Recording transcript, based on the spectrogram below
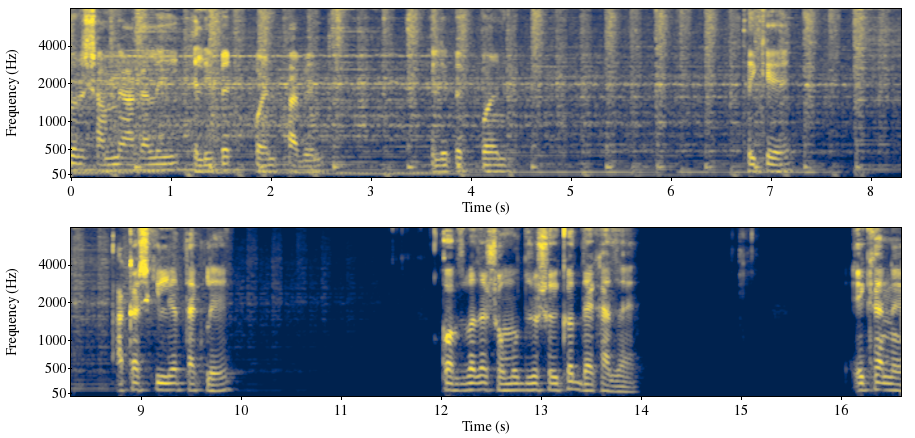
ধরে সামনে আগালেই হেলিপ্যাড পয়েন্ট পাবেন। হেলিপ্যাড পয়েন্ট থেকে আকাশ ক্লিয়ার থাকলে কক্সবাজার সমুদ্র সৈকত দেখা যায়। এখানে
